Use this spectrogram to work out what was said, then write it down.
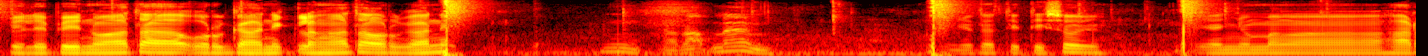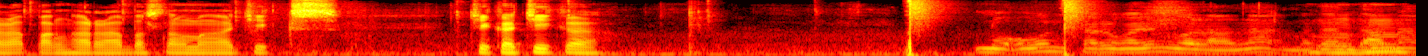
Filipino ata, organic lang ata, organic. Mm, sarap, ma'am. Kita titisoy. Yan yung mga harap, pangharabas ng mga chicks. Chika-chika. Noon, pero ngayon wala na. Matanda Mhm. na.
